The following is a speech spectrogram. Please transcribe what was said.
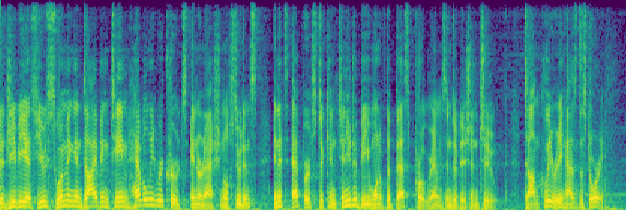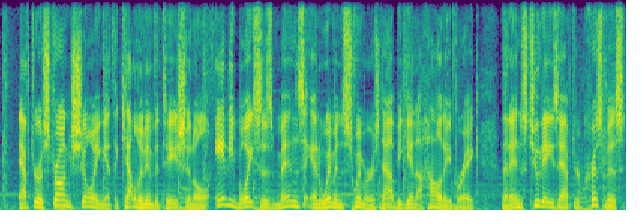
The GVSU swimming and diving team heavily recruits international students in its efforts to continue to be one of the best programs in Division II. Tom Cleary has the story. After a strong showing at the Calvin Invitational, Andy Boyce's men's and women's swimmers now begin a holiday break that ends two days after Christmas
